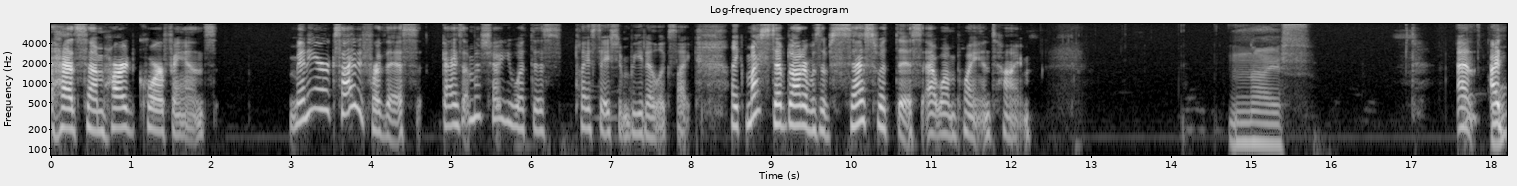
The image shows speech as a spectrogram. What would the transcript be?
has some hardcore fans, many are excited for this. Guys, I'm going to show you what this PlayStation Vita looks like. Like, my stepdaughter was obsessed with this at one point in time. Nice. And Cool. I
